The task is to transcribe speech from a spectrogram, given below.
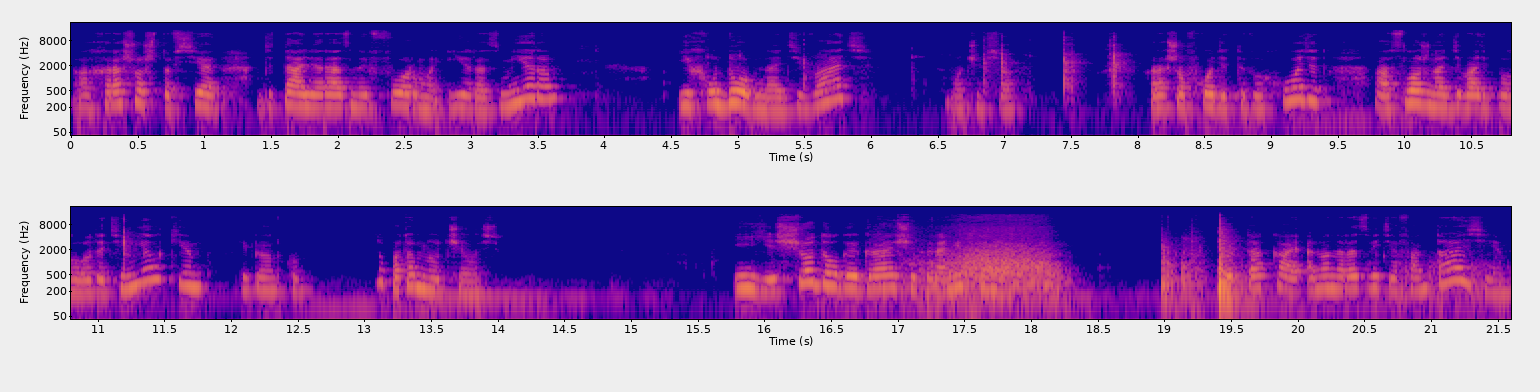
А, хорошо, что все детали разной формы и размера. Их удобно одевать. Очень все хорошо входит и выходит. А, сложно одевать было вот эти мелкие ребенку. Но потом научилась. И еще долгоиграющая пирамидка вот такая, она на развитие фантазии.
